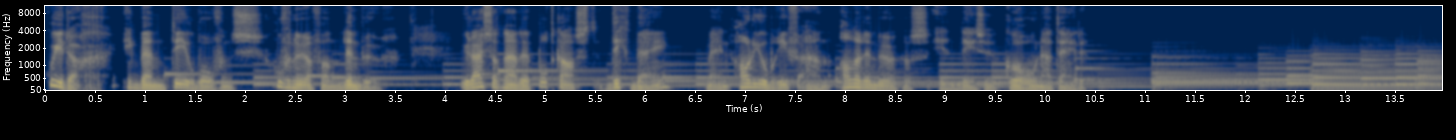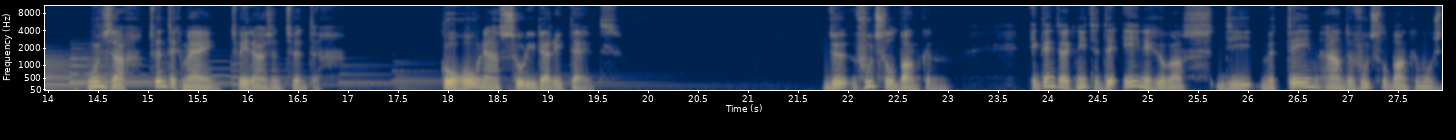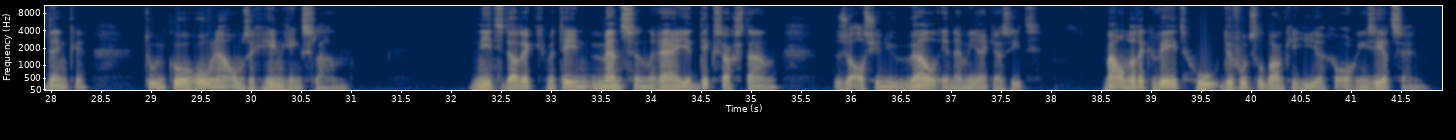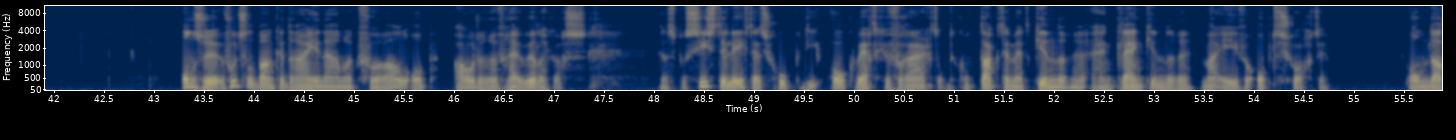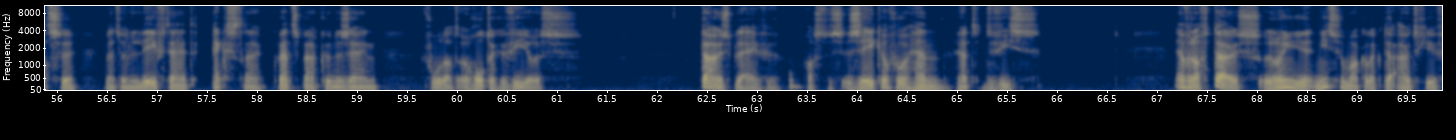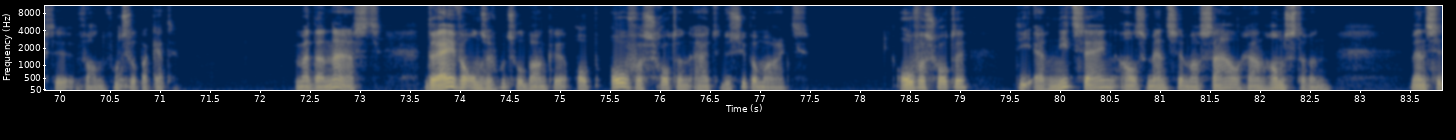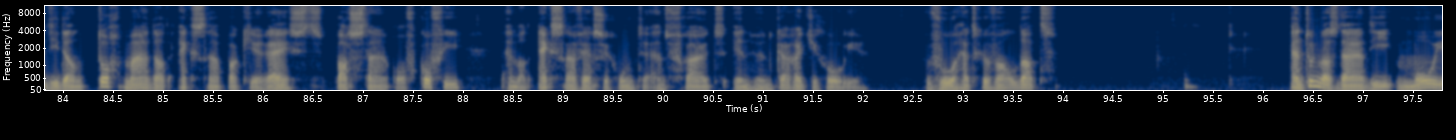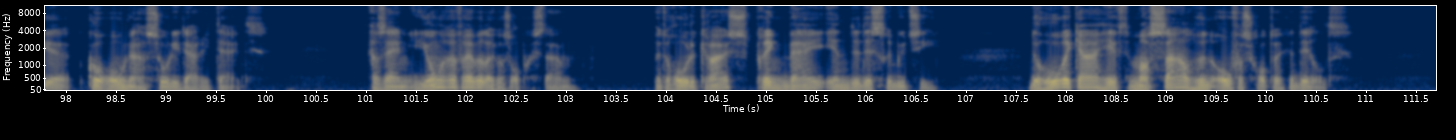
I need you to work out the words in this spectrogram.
Goeiedag, ik ben Theo Bovens, gouverneur van Limburg. U luistert naar de podcast Dichtbij, mijn audiobrief aan alle Limburgers in deze coronatijden. Woensdag 20 mei 2020. Corona Solidariteit. De voedselbanken. Ik denk dat ik niet de enige was die meteen aan de voedselbanken moest denken toen corona om zich heen ging slaan. Niet dat ik meteen mensen rijen dik zag staan, zoals je nu wel in Amerika ziet, maar omdat ik weet hoe de voedselbanken hier georganiseerd zijn. Onze voedselbanken draaien namelijk vooral op oudere vrijwilligers. Dat is precies de leeftijdsgroep die ook werd gevraagd om de contacten met kinderen en kleinkinderen maar even op te schorten, omdat ze met hun leeftijd extra kwetsbaar kunnen zijn voor dat rottige virus. Thuisblijven was dus zeker voor hen het devies. En vanaf thuis run je niet zo makkelijk de uitgifte van voedselpakketten. Maar daarnaast drijven onze voedselbanken op overschotten uit de supermarkt. Overschotten die er niet zijn als mensen massaal gaan hamsteren Mensen die dan toch maar dat extra pakje rijst, pasta of koffie en wat extra verse groenten en fruit in hun karretje gooien. Voor het geval dat. En toen was daar die mooie corona-solidariteit. Er zijn jongere vrijwilligers opgestaan. Het Rode Kruis springt bij in de distributie. De horeca heeft massaal hun overschotten gedeeld.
